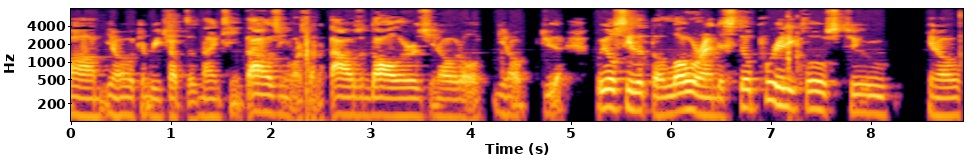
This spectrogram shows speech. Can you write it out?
Um, you know, it can reach up to 19,000. You want to spend $1,000. You know, it'll, you know, do that. But you'll see that the lower end is still pretty close to, you know,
